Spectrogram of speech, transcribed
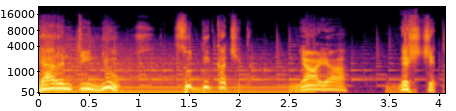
ಗ್ಯಾರಂಟಿ ನ್ಯೂಸ್, ಸುದ್ದಿ ಖಚಿತ, ನ್ಯಾಯ ನಿಶ್ಚಿತ.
